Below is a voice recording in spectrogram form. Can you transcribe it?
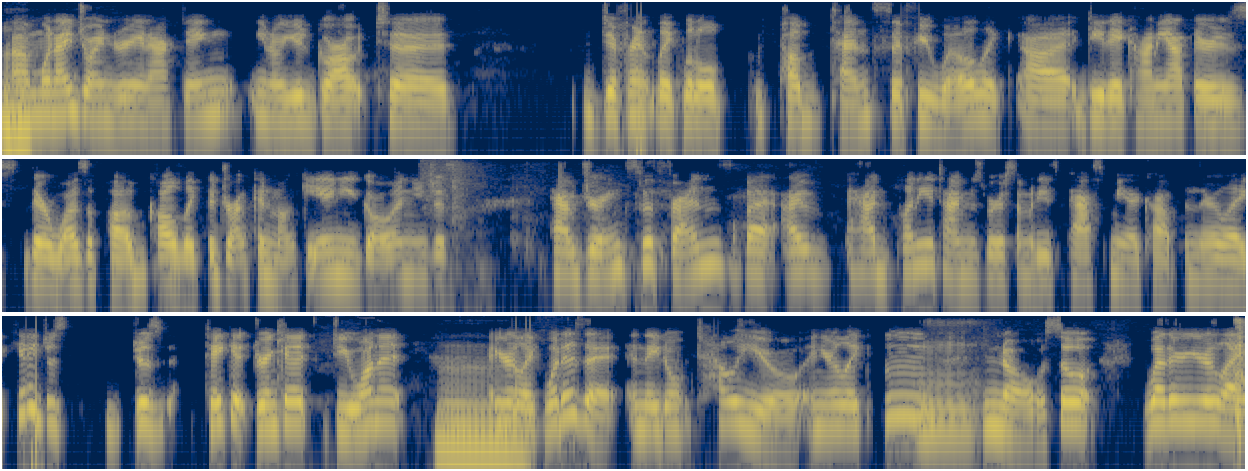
mm-hmm. um, when I joined reenacting, you know, you'd go out to different like little pub tents, if you will. Like uh, D Day Conneaut, there's there was a pub called like the Drunken Monkey, and you go and you just have drinks with friends. But I've had plenty of times where somebody's passed me a cup and they're like, "Hey, just just take it, drink it. Do you want it?" Mm. And you're hmm. like, "What is it?" And they don't tell you, and you're like, mm, mm. "No." So whether you're like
